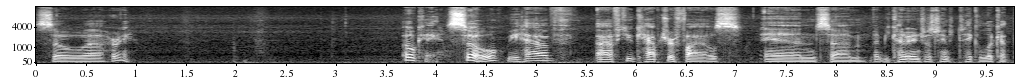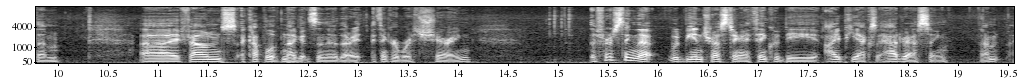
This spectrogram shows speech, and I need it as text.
So, uh, hooray. Okay, so we have a few capture files, and um, might be kind of interesting to take a look at them. Uh, I found a couple of nuggets in there that I, I think are worth sharing. The first thing that would be interesting, I think, would be IPX addressing. I'm, i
